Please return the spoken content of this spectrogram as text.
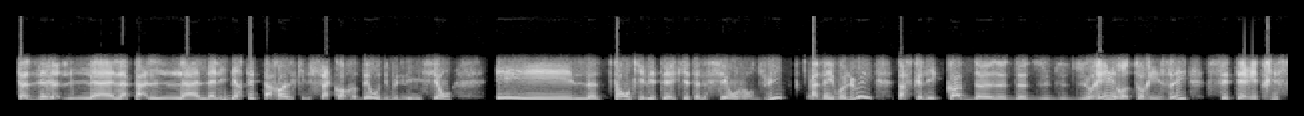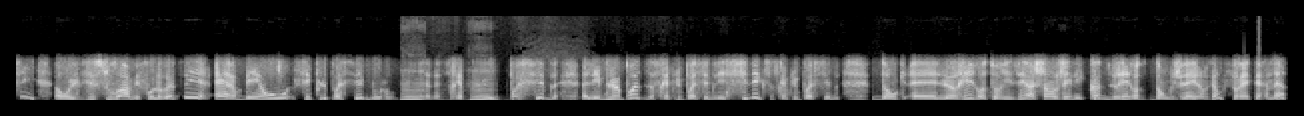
C'est-à-dire la, liberté de parole qu'il s'accordait au début de l'émission et le ton qu'il était, qui était le sien aujourd'hui avait évolué parce que les codes de, de, du, rire autorisé s'étaient rétrécis. On le dit souvent, mais il faut le redire. RBO, c'est plus possible aujourd'hui. Mm. Ça ne serait plus mm. possible. Les bleus poudres, ce serait plus possible. Les cyniques, ce serait plus possible. Donc, euh, le rire autorisé a changé les codes du rire. Donc, j'ai l'impression que sur Internet,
